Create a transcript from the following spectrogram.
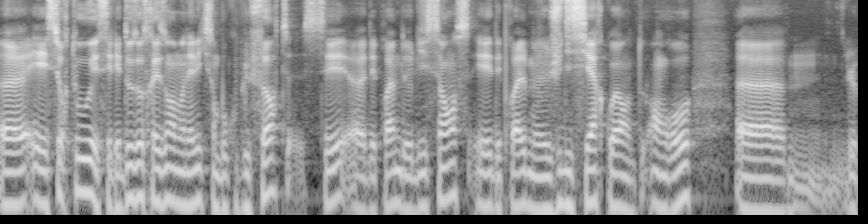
Euh, et surtout, et c'est les deux autres raisons à mon avis qui sont beaucoup plus fortes, c'est euh, des problèmes de licence et des problèmes judiciaires, quoi. En, gros, le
